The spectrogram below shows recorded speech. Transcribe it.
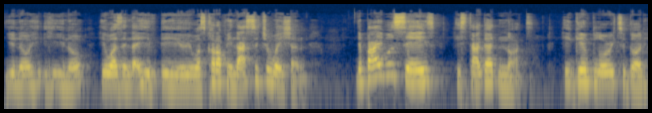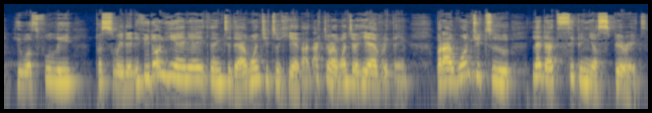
you know, he, you know, he was in that, he, he was caught up in that situation. The Bible says he staggered not. He gave glory to God. He was fully persuaded. If you don't hear anything today, I want you to hear that. Actually, I want you to hear everything. But I want you to let that sip in your spirit.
